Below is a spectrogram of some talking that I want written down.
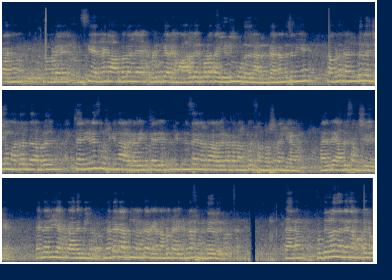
കാരണം നമ്മുടെ മിസ് കേരളം കാണുമ്പോൾ തന്നെ ഇവിടെ എനിക്കറിയാം ആൾ വരുമ്പോൾ കയ്യടി കൂടുതലാണ്. കാരണം എന്താ വെച്ചിട്ടുണ്ടെങ്കിൽ നമ്മൾ കണ്ട് ലക്ഷ്യം മാത്രമല്ല നമ്മൾ ശരീരം സൂക്ഷിക്കുന്ന ആളുകളെയും ശരീരത്തിൽ ഫിറ്റ്നസ് ആയി നടക്കുന്ന ആളുകളെ കണ്ടാൽ നമുക്കൊരു സന്തോഷം തന്നെയാണ്. അതിൽ യാതൊരു സംശയമില്ല എന്തായാലും ഈ അക്കാദമി ഇന്നത്തെ കാലത്ത് നിങ്ങൾക്കറിയാം നമ്മൾ കഴിക്കുന്ന ഫുഡുകൾ കാരണം ഫുഡുകൾ തന്നെ നമുക്കൊരു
